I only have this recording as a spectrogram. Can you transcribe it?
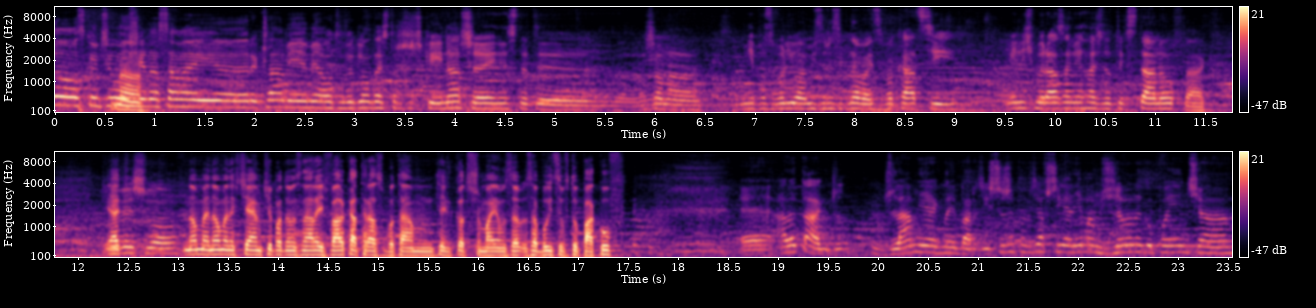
No, skończyło No. się na samej e, reklamie, miało to wyglądać troszeczkę inaczej. Niestety no, żona nie pozwoliła mi zrezygnować z wakacji. Mieliśmy razem jechać do tych Stanów, Tak. nie Jak- wyszło. Nomen omen chciałem Cię potem znaleźć w Alcatraz, bo tam tylko trzymają za- zabójców tupaków. E, ale tak, dl- dla mnie jak najbardziej. Szczerze powiedziawszy, ja nie mam zielonego pojęcia, e,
